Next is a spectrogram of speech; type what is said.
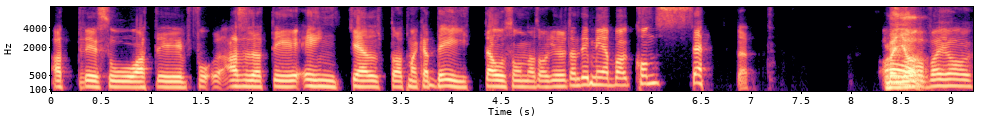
att det är så att det är, alltså att det är enkelt och att man kan dejta och sådana saker, utan det är mer bara konceptet. Men jag, oh, jag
